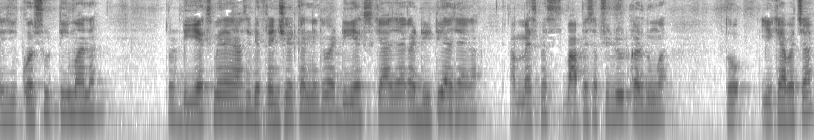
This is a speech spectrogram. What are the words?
is equal to T माना। तो एक्स मेरा यहाँ से डिफ्रेंशिएट करने के बाद एक्स क्या आ जाएगा टी आ जाएगा। अब मैं इसमें वापस सब्सिट्यूट कर दूँगा। तो ये क्या बचा?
